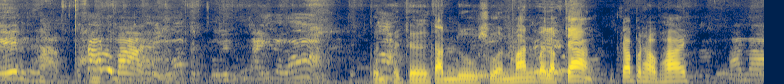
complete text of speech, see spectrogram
เองข้าวลงมาเพิ่นไปเจอกันอยู่สวนมันไปรับจ้างกับพระเท่าพายอันน่ะ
